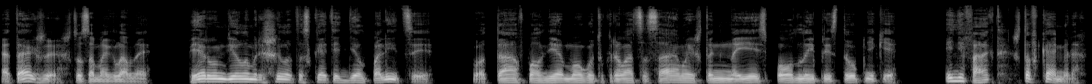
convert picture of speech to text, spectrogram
А также, что самое главное, первым делом решил отыскать отдел полиции. Вот там вполне могут укрываться самые, что ни на есть, подлые преступники. И не факт, что в камерах.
